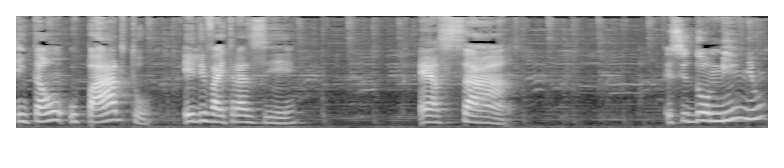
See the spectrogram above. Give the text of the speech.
Então, o parto, ele vai trazer essa esse domínio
